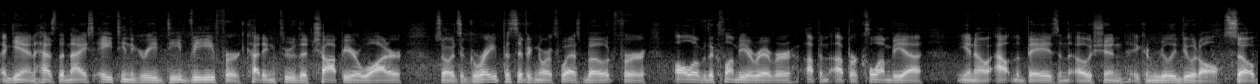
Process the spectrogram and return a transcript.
again, has the nice 18 degree deep V for cutting through the choppier water. So it's a great Pacific Northwest boat for all over the Columbia River, up in the upper Columbia, you know, out in the bays and the ocean. It can really do it all. So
